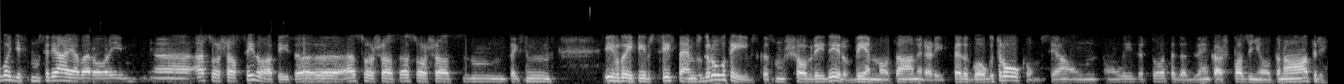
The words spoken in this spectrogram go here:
loģiski mums ir jāievēro arī eh, esošās situācijas, esošās, esošās, mm, teiksim, izglītības sistēmas grūtības, kas mums šobrīd ir. Viena no tām ir arī pedagoģu trūkums. Ja? Un, un līdz ar to tagad vienkārši paziņot un ātri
